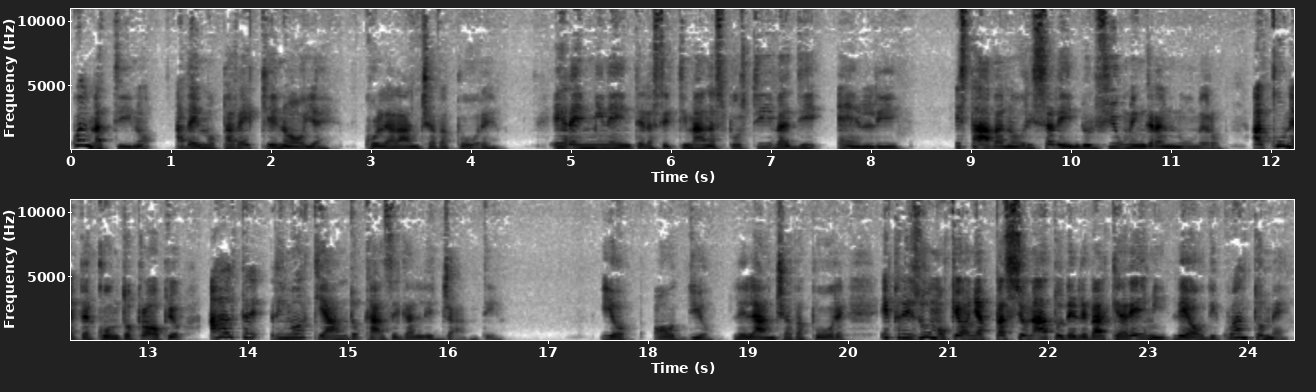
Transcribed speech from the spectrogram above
Quel mattino avemmo parecchie noie con la lancia a vapore. Era imminente la settimana sportiva di Henley e stavano risalendo il fiume in gran numero, alcune per conto proprio, altre rimorchiando case galleggianti. Io odio le lance a vapore e presumo che ogni appassionato delle barche a remi le odi quanto me.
